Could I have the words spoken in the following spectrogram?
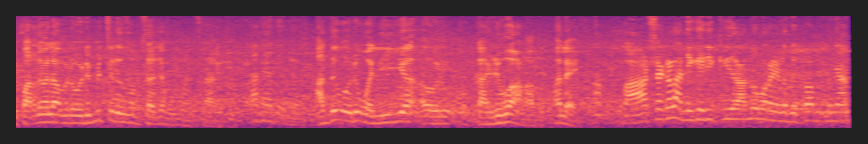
ഈ പറഞ്ഞ പോലെ അവർ ഒരുമിച്ചിരുന്ന് സംസാരിച്ചാൽ നമുക്ക് മനസ്സിലാകും അതെ ഒരു വലിയ ഒരു കഴിവാണ് അത് അല്ലേ? ഭാഷകൾ അനുകരിക്കുക എന്ന് പറയുന്നത് ഇപ്പം ഞാൻ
